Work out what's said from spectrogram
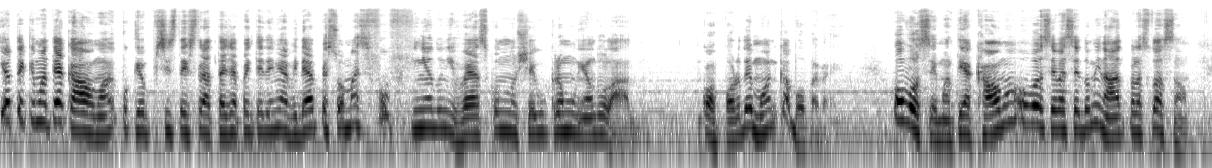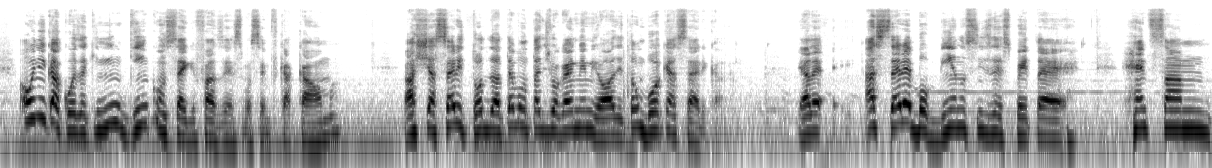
E eu tenho que manter calma, porque eu preciso ter estratégia para entender minha vida. É a pessoa mais fofinha do universo quando não chega o cramunhão do lado. Incorpora o demônio e acabou, pai, velho. Ou você mantém a calma, ou você vai ser dominado pela situação. A única coisa que ninguém consegue fazer se você ficar calma. Eu achei a série toda, dá até vontade de jogar MMO, de tão boa que é a série, cara. Ela é, a série é bobinha no se diz respeito, é Handsome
